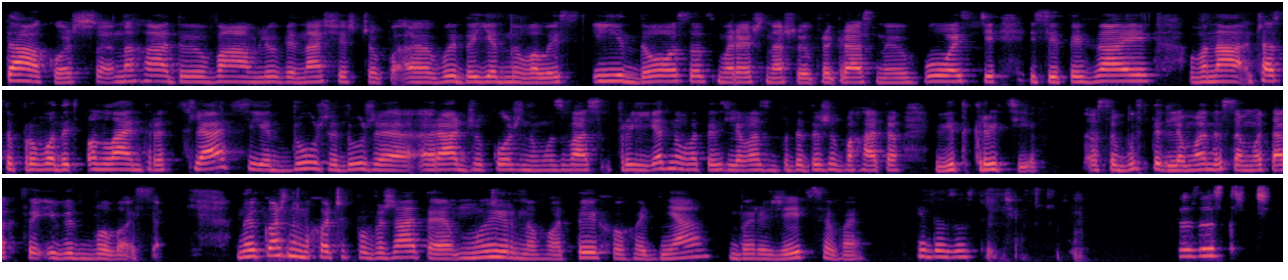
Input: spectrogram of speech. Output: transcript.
Також нагадую вам, любі наші, щоб е, ви доєднувались і до соцмереж нашої прекрасної гості і Сітигаї. Вона часто проводить онлайн-трансляції. Дуже дуже раджу кожному з вас приєднуватись. Для вас буде дуже багато відкриттів. Особисто для мене саме так це і відбулося. Ну і кожному хочу побажати мирного, тихого дня. Бережіть себе і до зустрічі! До зустрічі!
